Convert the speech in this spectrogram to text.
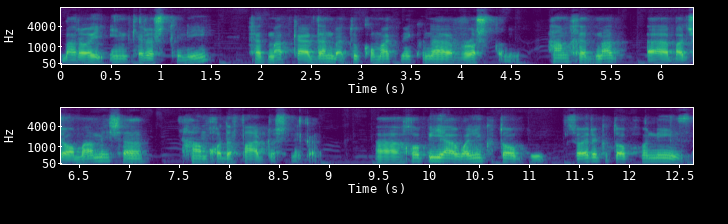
برای این که رشد کنی خدمت کردن به تو کمک می‌کنه رشد کنی. هم خدمت به جامعه میشه هم خود فرد رشد می‌کنه. خب این اولین کتاب بود. سایر کتاب ها نیز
